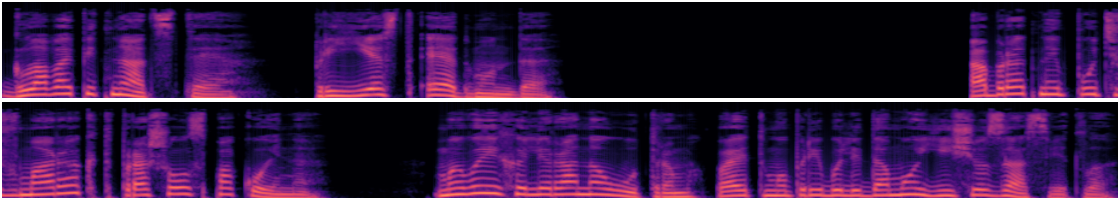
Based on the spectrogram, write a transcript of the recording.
Глава 15. Приезд Эдмунда. Обратный путь в Маракт прошел спокойно. Мы выехали рано утром, поэтому прибыли домой еще засветло.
